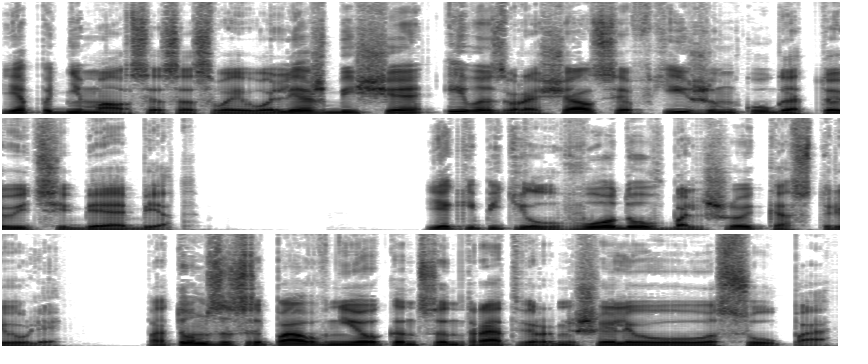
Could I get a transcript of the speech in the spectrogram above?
я поднимался со своего лежбища и возвращался в хижинку готовить себе обед. Я кипятил воду в большой кастрюле. Потом засыпал в нее концентрат вермишелевого супа,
